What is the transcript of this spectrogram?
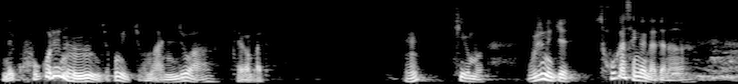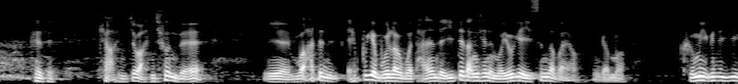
근데 코골이는 조금 좀 안 좋아. 제가 봐도. 응? 이거 뭐 우리는 이게 소가 생각나잖아. 그래서 안 좋아 안 좋은데 예, 뭐 하여튼 예쁘게 보이려고 뭐 다는데 이때 당시에는 뭐 여기에 있었나 봐요. 그러니까 뭐 금이 근데 이게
